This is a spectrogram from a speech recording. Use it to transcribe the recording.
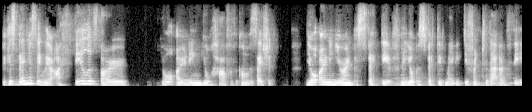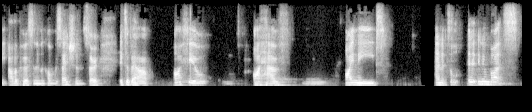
because then you're sitting there. I feel as though you're owning your half of the conversation. You're owning your own perspective. Now, your perspective may be different to that of the other person in the conversation. So it's about, I feel I have, I need, and it's a, it invites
